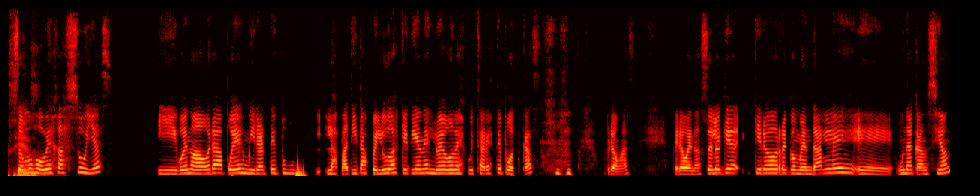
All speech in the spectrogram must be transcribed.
Somos ovejas suyas y bueno, ahora puedes mirarte tú las patitas peludas que tienes luego de escuchar este podcast. Bromas. Pero bueno, solo que quiero recomendarles eh, una canción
